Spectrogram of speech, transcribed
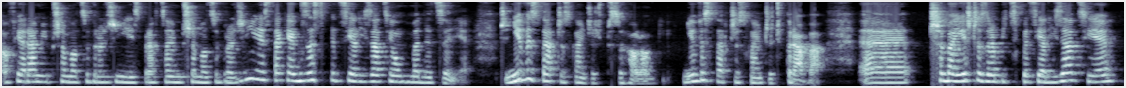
ofiarami przemocy w rodzinie i sprawcami przemocy w rodzinie, jest tak jak ze specjalizacją w medycynie. Czy nie wystarczy skończyć psychologii, nie wystarczy skończyć prawa. E, trzeba jeszcze zrobić specjalizację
